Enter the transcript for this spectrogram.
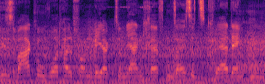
dieses Vakuum wurde halt von reaktionären Kräften, sei es jetzt Querdenken,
